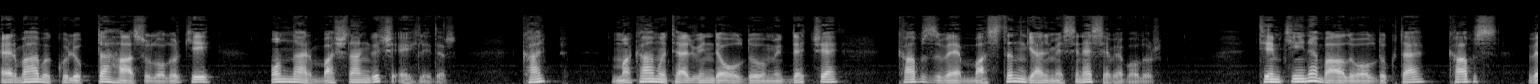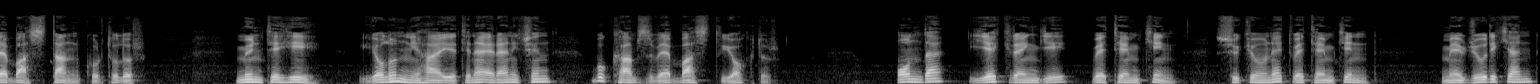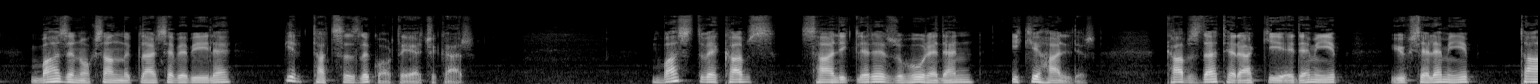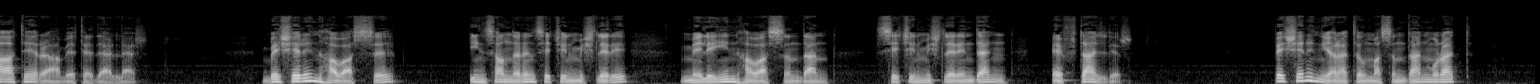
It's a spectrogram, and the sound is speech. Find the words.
erbabı kulüpte hasıl olur ki onlar başlangıç ehlidir. Kalp makamı telvinde olduğu müddetçe kabz ve bastın gelmesine sebep olur. Temkine bağlı oldukta kabz ve bastan kurtulur. Müntehi yolun nihayetine eren için bu kabz ve bast yoktur. Onda yek rengi ve temkin, sükûnet ve temkin mevcud iken bazı noksanlıklar sebebiyle bir tatsızlık ortaya çıkar. Bast ve kabz saliklere zuhur eden iki haldir. Kabzda terakki edemeyip, yükselemeyip taate rağbet ederler. Beşerin havası, insanların seçilmişleri meleğin havasından, seçilmişlerinden eftaldir. Beşerin yaratılmasından murat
